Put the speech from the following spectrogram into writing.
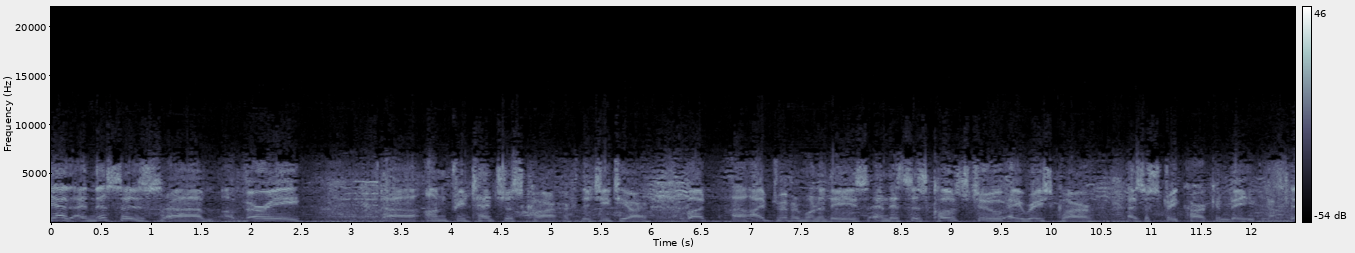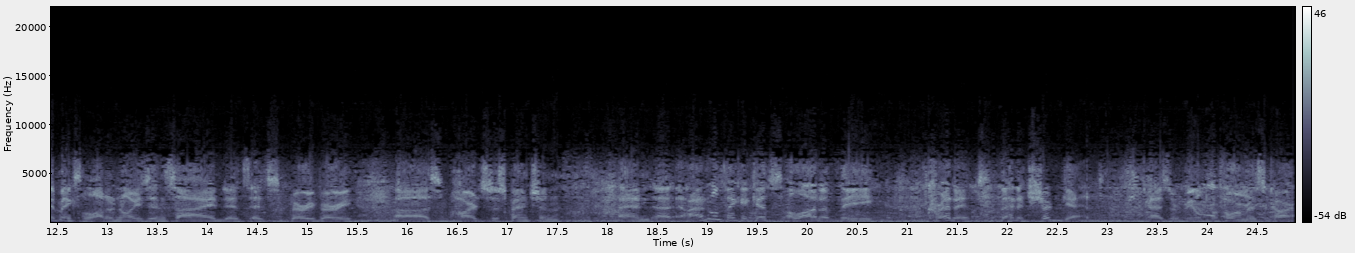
Yeah, and this is um, a very uh, unpretentious car, the GTR. But uh, I've driven one of these, and it's as close to a race car as a street car can be. It makes a lot of noise inside. It's it's very very uh, hard suspension, and uh, I don't think it gets a lot of the credit that it should get as a real performance car.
